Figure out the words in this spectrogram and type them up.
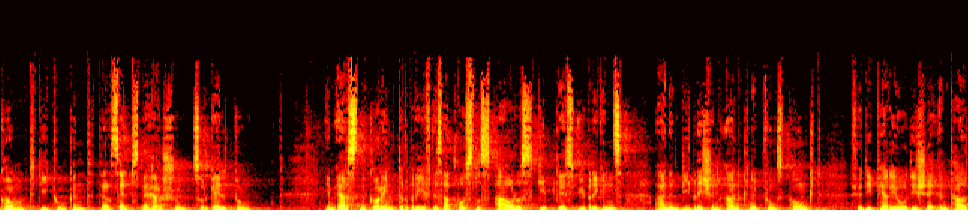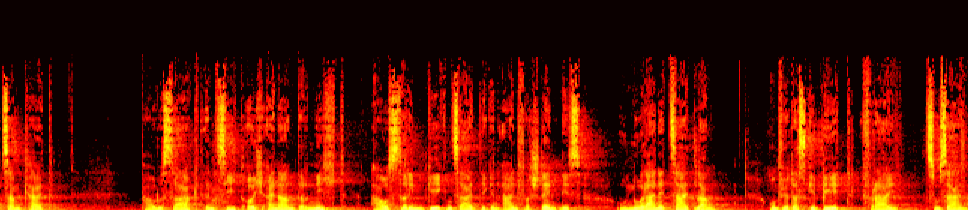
kommt die Tugend der Selbstbeherrschung zur Geltung. Im ersten Korintherbrief des Apostels Paulus gibt es übrigens einen biblischen Anknüpfungspunkt für die periodische Enthaltsamkeit. Paulus sagt, entzieht euch einander nicht, außer im gegenseitigen Einverständnis und nur eine Zeit lang, um für das Gebet frei zu sein.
